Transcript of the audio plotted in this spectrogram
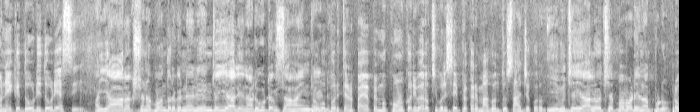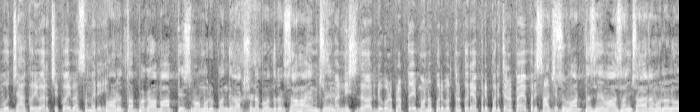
అనేక దో ଦୌଡ଼ି ଆସି అయ్యా రక్షణ పొందరకు నేను ఏం చెయ్యాలి అని అడుగుటకు సహాయం ପ୍ରଭୁ చేయండి ପରିତ୍ରାଣ ପାଇବା ପାଇଁ ମୁଁ କଣ କରିବାର ଅଛି ବୋଲି ସେଇ ପ୍ରକାର ମାଗନ୍ତୁ ସାହାଯ୍ୟ କରନ୍ତୁ ఏమి చేయాలో చెప్పబడినప్పుడు ପ୍ରଭୁ ଯାହା କରିବାର ଅଛି କହିବା ସମୟରେ వారు తప్పక బాప్తిస్మములు పొంది రక్షణ పొందరకు సహాయం ସେମାନେ చేయండి ନିଶ୍ଚିତ ଭାବରେ ଡୁବଣ ପ୍ରାପ୍ତ ହେଇ ମନ ପରିବର୍ତ୍ତନ କରିବା ପରି ପରିତ୍ରାଣ ପାଇବା ପରି ସାହାଯ୍ୟ କର సువార్త సేవా సంచారములలో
